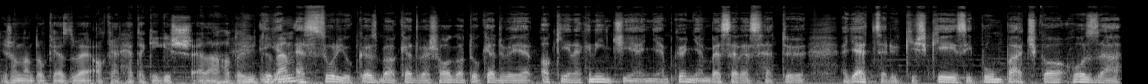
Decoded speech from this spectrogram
és onnantól kezdve akár hetekig is elállhat a hűtőben. Igen, ezt szúrjuk közbe a kedves hallgató kedvéért, akinek nincs ilyenje, könnyen beszerezhető, egy egyszerű kis kézi pumpácska, hozzá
